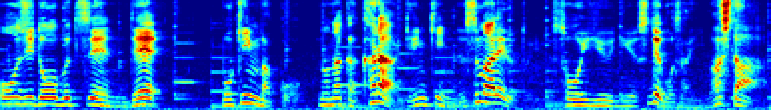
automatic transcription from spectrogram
王子動物園で募金箱の中から現金盗まれるというそういうニュースでございました。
